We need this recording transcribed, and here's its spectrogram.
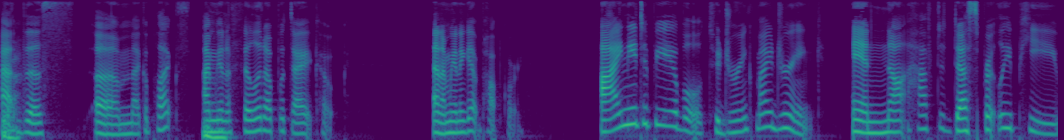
at Yeah. this uh, megaplex. I'm Mhm. going to fill it up with Diet Coke and I'm going to get popcorn. I need to be able to drink my drink and not have to desperately pee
